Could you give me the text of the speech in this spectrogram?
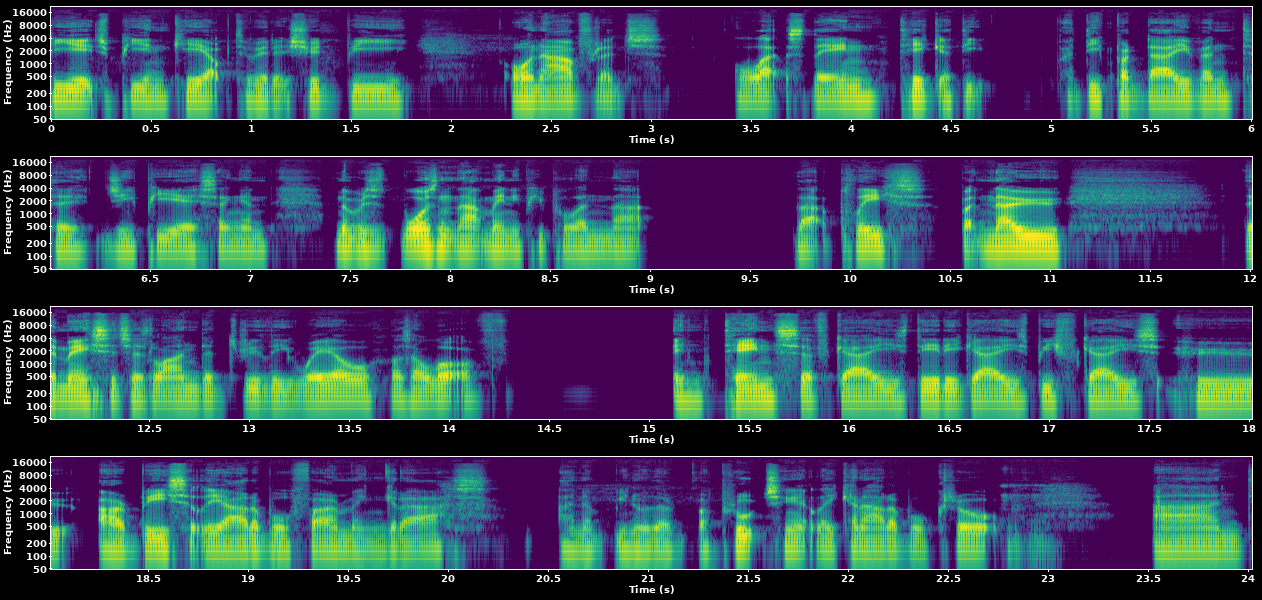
PHP and K up to where it should be on average, let's then take a deep a deeper dive into GPSing, and there was wasn't that many people in that that place. But now the message has landed really well. There's a lot of intensive guys, dairy guys, beef guys who are basically arable farming grass, and uh, you know they're approaching it like an arable crop. Mm-hmm. And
